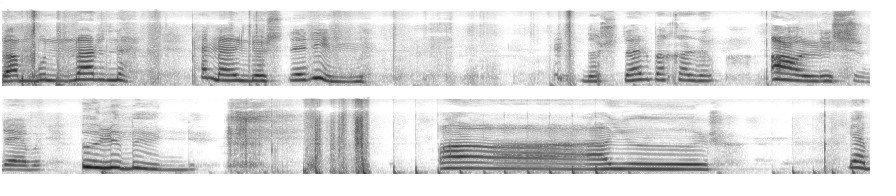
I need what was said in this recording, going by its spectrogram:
Lan bunlar ne? Hemen göstereyim? Göster bakalım. Al işte. Ölümün. Hayır. Ya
